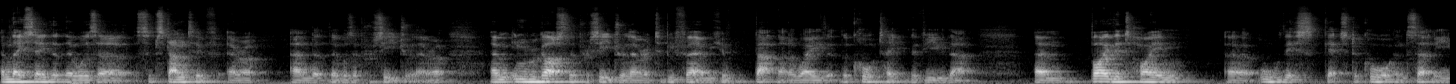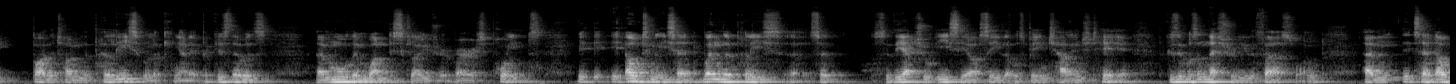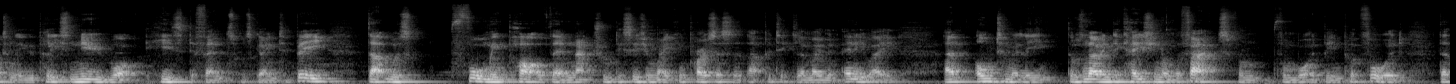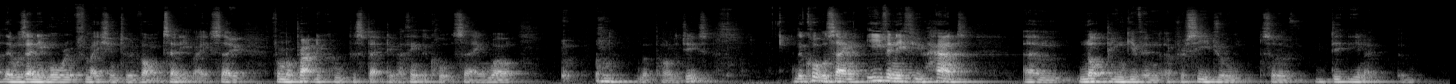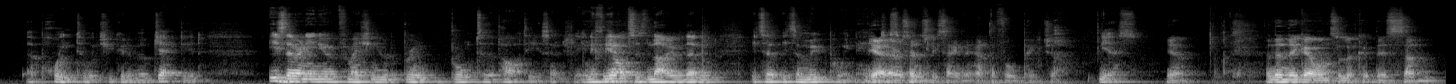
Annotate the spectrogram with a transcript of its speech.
And they say that there was a substantive error and that there was a procedural error. Um, in regards to the procedural error, to be fair, we can bat that away, that the court take the view that um, by the time uh, all this gets to court, and certainly by the time the police were looking at it, because there was uh, more than one disclosure at various points, it, it it ultimately said when the police, uh, so so the actual ECRC that was being challenged here, because it wasn't necessarily the first one, um, it said ultimately the police knew what his defence was going to be. That was forming part of their natural decision making process at that particular moment anyway. And ultimately, there was no indication on the facts from, from what had been put forward that there was any more information to advance anyway. So, from a practical perspective, I think the court's saying, well, apologies. The court was saying even if you had um, not been given a procedural sort of, you know, a point to which you could have objected, is there any new information you would have bring, brought to the party essentially? And if the Yeah. answer is no, then it's a it's a moot point here. Yeah, they're essentially saying they had the full picture. yes, Yeah, and then they go on to look at this. Um,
